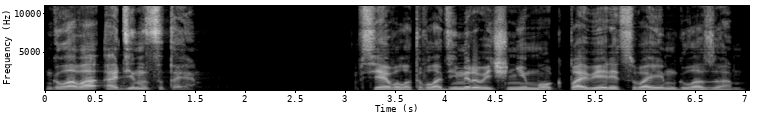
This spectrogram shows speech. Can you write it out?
Глава одиннадцатая. Всеволод Владимирович не мог поверить своим глазам.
